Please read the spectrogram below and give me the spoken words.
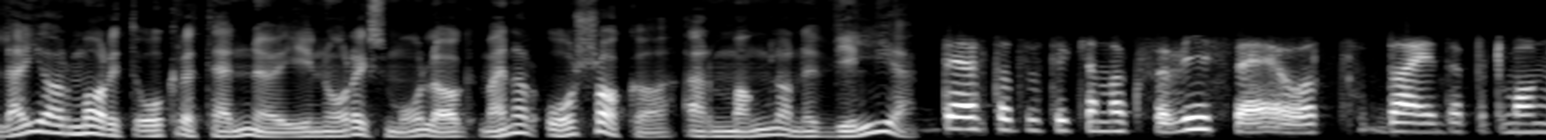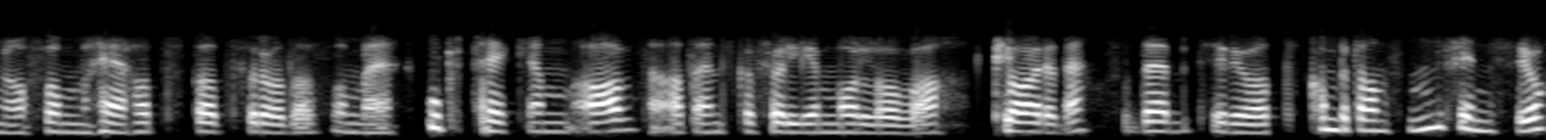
Leder Marit Åkre Tennø i Norges Mållag mener årsaka er manglende vilje. Det statistikken også viser, er jo at de departementene som har hatt statsråder som er opptatt av at en skal følge mållova, klarer det. Så Det betyr jo at kompetansen finnes jo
